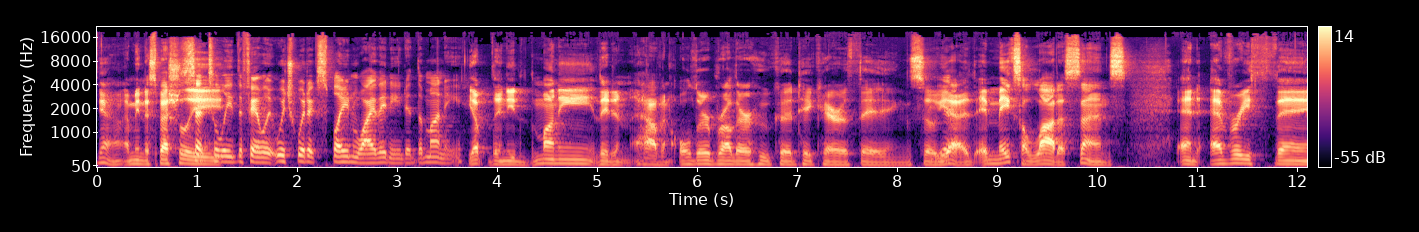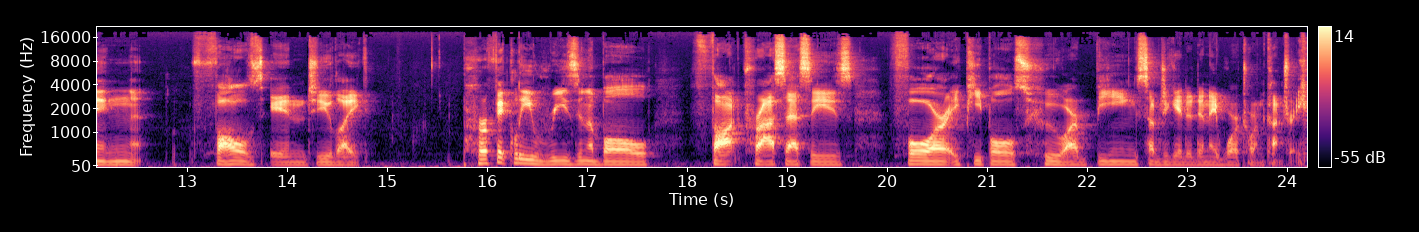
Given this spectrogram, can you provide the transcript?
Yeah. I mean, especially. set to lead the family which would explain why they needed the money Yep, they needed the money. They didn't have an older brother who could take care of things. So yeah, it, it makes a lot of sense, and everything falls into like perfectly reasonable thought processes for a peoples who are being subjugated in a war torn country.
